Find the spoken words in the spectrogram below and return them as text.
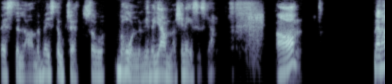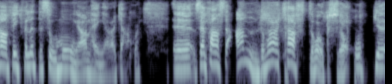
västerlandet men i stort sett så behåller vi det gamla kinesiska. Ja, men han fick väl inte så många anhängare kanske. Eh, sen fanns det andra krafter också och eh,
